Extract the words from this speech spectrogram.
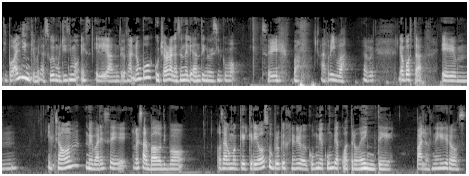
tipo, alguien que me la sube muchísimo es elegante. O sea, no puedo escuchar una canción de elegante y no decir como, sí, vamos, arriba. No aposta. Em, el chabón me parece resarpado, tipo, o sea, como que creó su propio género de cumbia, cumbia 420, palos negros.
